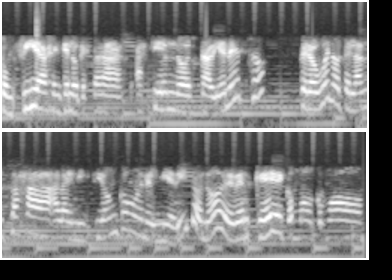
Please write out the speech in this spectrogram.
confías en que lo que estás haciendo está bien hecho, pero bueno, te lanzas a, a la emisión como en el miedito, ¿no? De ver qué, cómo, cómo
